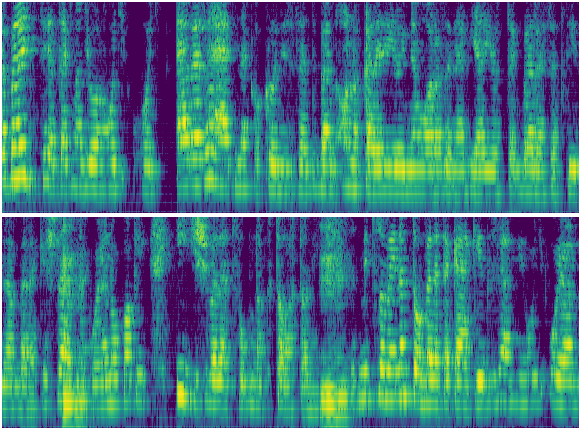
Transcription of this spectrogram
Ebben egyetértek nagyon, hogy, hogy erre lehetnek a környezetben, annak ellenére, hogy nem arra az energiára jöttek be receptív emberek, és lehetnek Mhm. olyanok, akik így is veled fognak tartani. Mhm. Tehát mit tudom, én nem tudom veletek elképzelni, hogy olyan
